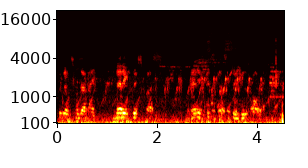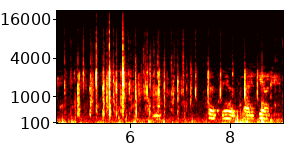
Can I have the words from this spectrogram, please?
শুভেচ্ছা জানাই। Merry Christmas. So they'll.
